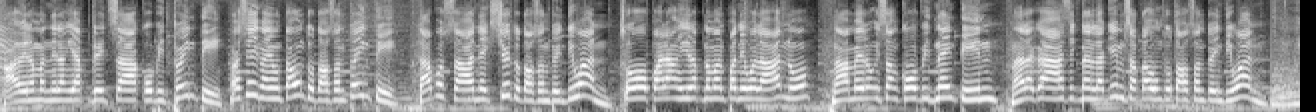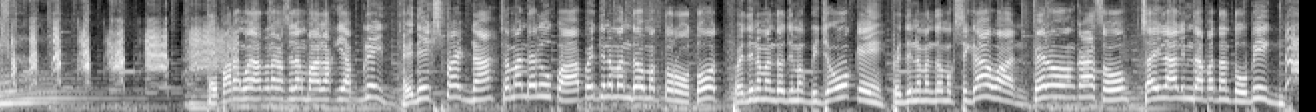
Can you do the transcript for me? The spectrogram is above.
Ayaw naman nilang i-upgrade sa COVID-20 kasi ngayong taon 2020. Tapos sa next year 2021. So parang ang hirap naman paniwalaan no na merong isang COVID-19 na nag-aasik ng lagim sa taong 2021. Eh parang wala talaga silang balak i-upgrade. Eh di expired na. Sa Mandalupa, pwede naman daw magturotot. Pwede naman daw di mag-video okay. Pwede naman daw magsigawan. Pero ang kaso, sa ilalim dapat ng tubig.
